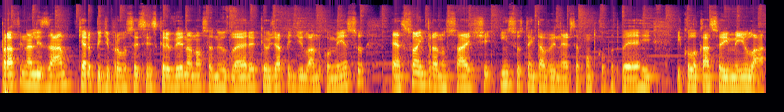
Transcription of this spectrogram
Para finalizar, quero pedir para você se inscrever na nossa newsletter que eu já pedi lá no começo. É só entrar no site insustentavelinercia.com.br e colocar seu e-mail lá.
